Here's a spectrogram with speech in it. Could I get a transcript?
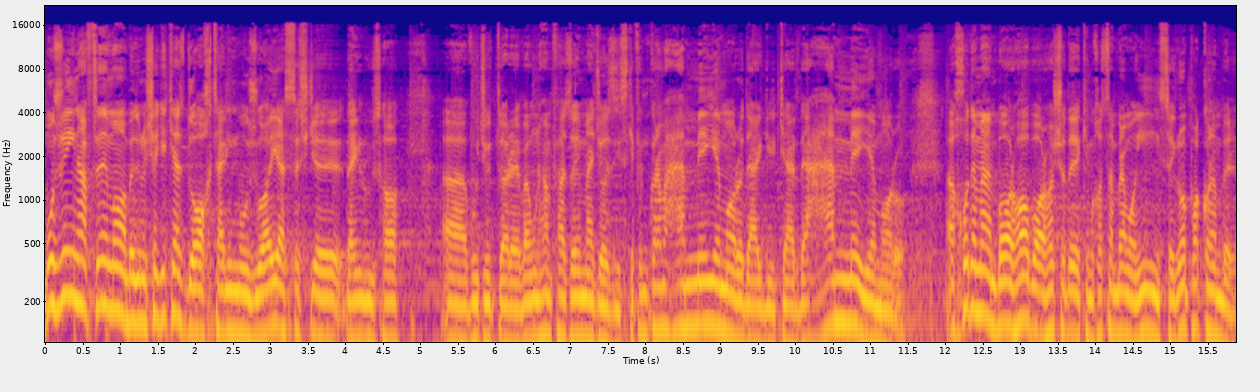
موضوع این هفته ما بدون شک یکی از داغترین موضوعایی هستش که در این روزها وجود داره و اون هم فضای مجازی است که فکر می‌کنم همه ما رو درگیر کرده. همه ما رو. خود من بارها بارها شده که می‌خواستم برم با این اینستاگرام پاک کنم بره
